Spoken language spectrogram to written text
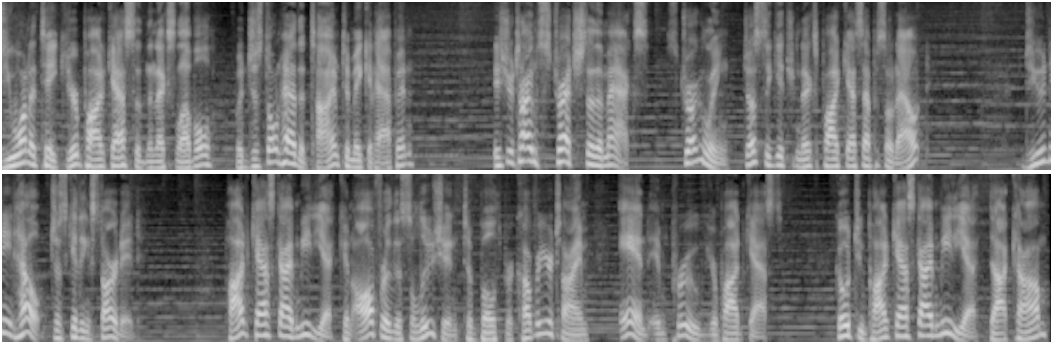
Do you want to take your podcast to the next level, but just don't have the time to make it happen? Is your time stretched to the max, struggling just to get your next podcast episode out? Do you need help just getting started? Podcast Guy Media can offer the solution to both recover your time and improve your podcast. Go to podcastguymedia.com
